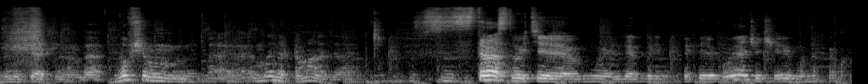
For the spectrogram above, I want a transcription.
замечательным, да. В общем, э, мы наркоманы, да. Здравствуйте, мы Лев Блин, Филипп Уячич, и мы наркоманы.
